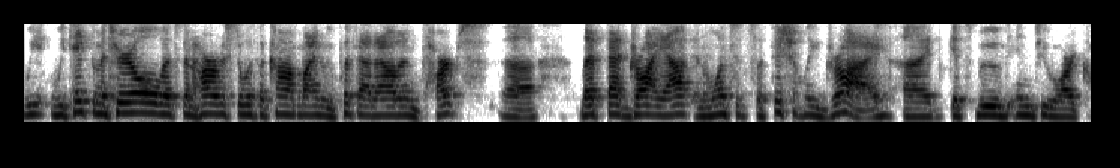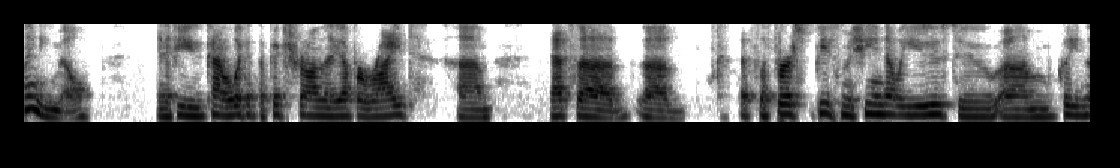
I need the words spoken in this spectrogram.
we, we take the material that's been harvested with the combine, we put that out in tarps, uh, let that dry out. And once it's sufficiently dry, uh, it gets moved into our cleaning mill. And if you kind of look at the picture on the upper right, um, that's a, a, that's the first piece of machine that we use to um, clean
